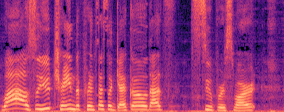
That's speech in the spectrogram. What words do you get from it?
Wow, so you trained the princess a Gekko? That's super smart.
